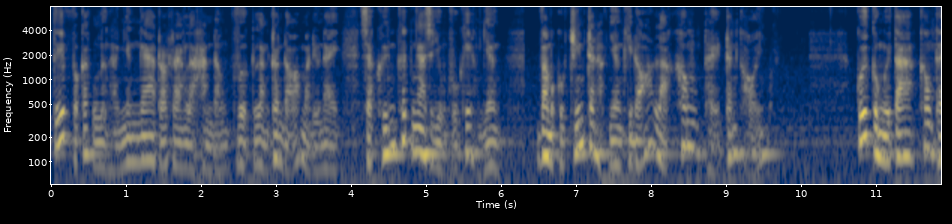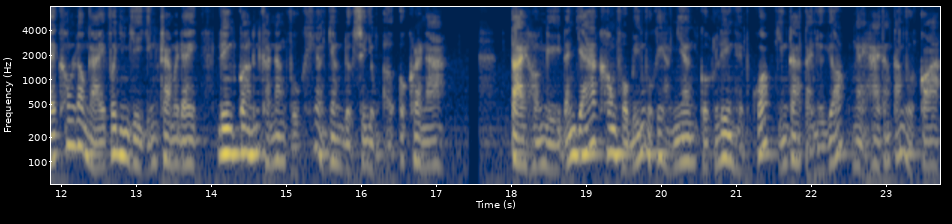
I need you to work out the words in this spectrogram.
tiếp vào các lực lượng hạt nhân Nga rõ ràng là hành động vượt làn ranh đỏ mà điều này sẽ khuyến khích Nga sử dụng vũ khí hạt nhân. Và một cuộc chiến tranh hạt nhân khi đó là không thể tránh khỏi. Cuối cùng người ta không thể không lo ngại với những gì diễn ra mới đây liên quan đến khả năng vũ khí hạt nhân được sử dụng ở Ukraine. Tại hội nghị đánh giá không phổ biến vũ khí hạt nhân của Liên Hiệp Quốc diễn ra tại New York ngày 2 tháng 8 vừa qua,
